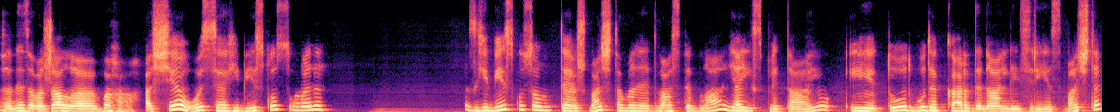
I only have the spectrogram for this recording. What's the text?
е, не заважала вага. А ще ось гібіскус у мене з гібіскусом теж, бачите, в мене два стебла, я їх сплітаю, і тут буде кардинальний зріз. Бачите?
